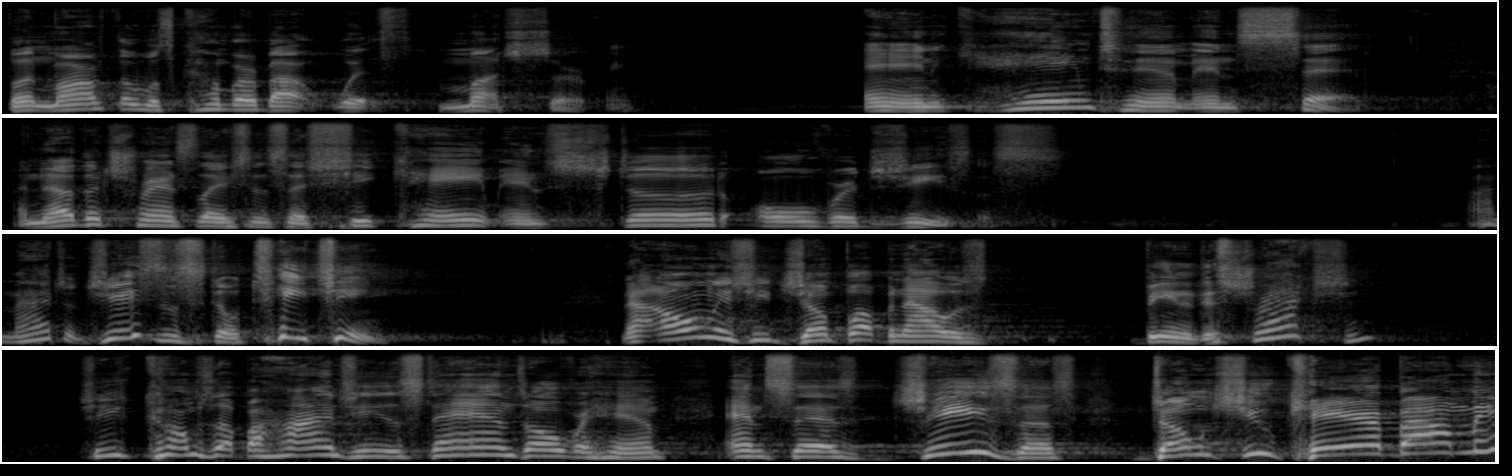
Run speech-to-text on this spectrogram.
But Martha was cumbered about with much serving and came to him and said, Another translation says she came and stood over Jesus. I imagine Jesus is still teaching. Not only did she jump up and now was being a distraction, she comes up behind Jesus, stands over him, and says, Jesus, don't you care about me?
